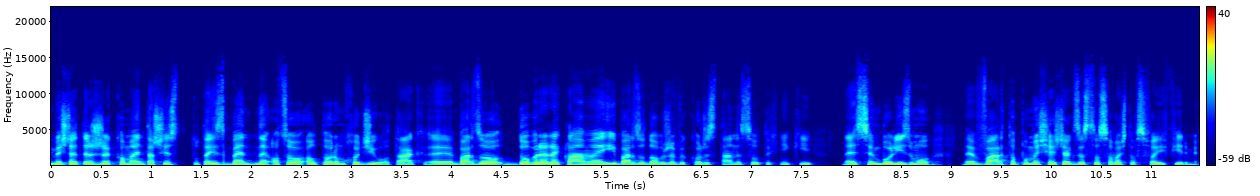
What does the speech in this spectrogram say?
Myślę też, że komentarz jest tutaj zbędny, o co autorom chodziło, tak? Bardzo dobre reklamy i bardzo dobrze wykorzystane są techniki symbolizmu. Warto pomyśleć, jak zastosować to w swojej firmie.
